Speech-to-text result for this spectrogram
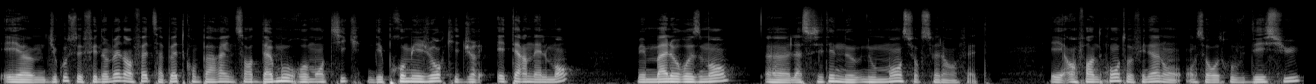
Et euh, du coup, ce phénomène, en fait, ça peut être comparé à une sorte d'amour romantique des premiers jours qui dure éternellement. Mais malheureusement, euh, la société nous ment sur cela, en fait. Et en fin de compte, au final, on, se retrouve déçu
